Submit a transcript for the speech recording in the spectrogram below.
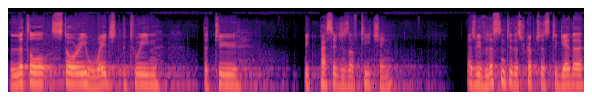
little story wedged between the two big passages of teaching, as we've listened to the scriptures together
